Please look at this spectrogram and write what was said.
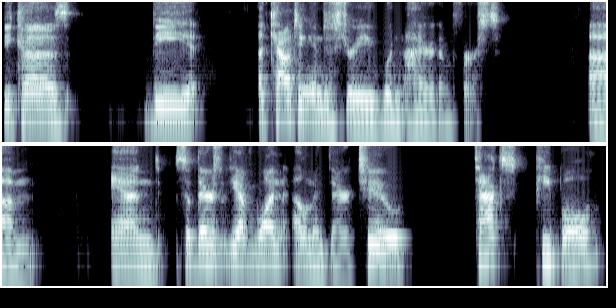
because the accounting industry wouldn't hire them first. Um, and so there's you have one element there. Two, tax people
